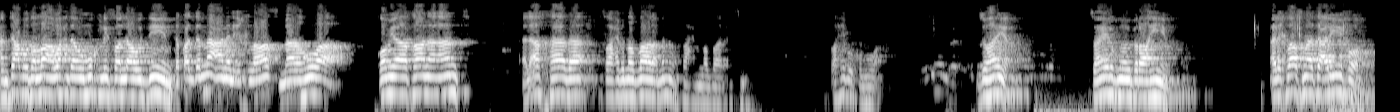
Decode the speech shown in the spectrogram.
أن تعبد الله وحده مخلصا له الدين. تقدم معنا الإخلاص ما هو. قم يا أخانا أنت. الأخ هذا صاحب النظارة. من هو صاحب النظارة؟ اسمه. صاحبكم هو. زهير. زهير بن إبراهيم. الإخلاص ما تعريفه.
